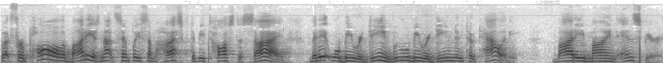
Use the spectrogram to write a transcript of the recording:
But for Paul, the body is not simply some husk to be tossed aside, but it will be redeemed. We will be redeemed in totality body, mind, and spirit.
